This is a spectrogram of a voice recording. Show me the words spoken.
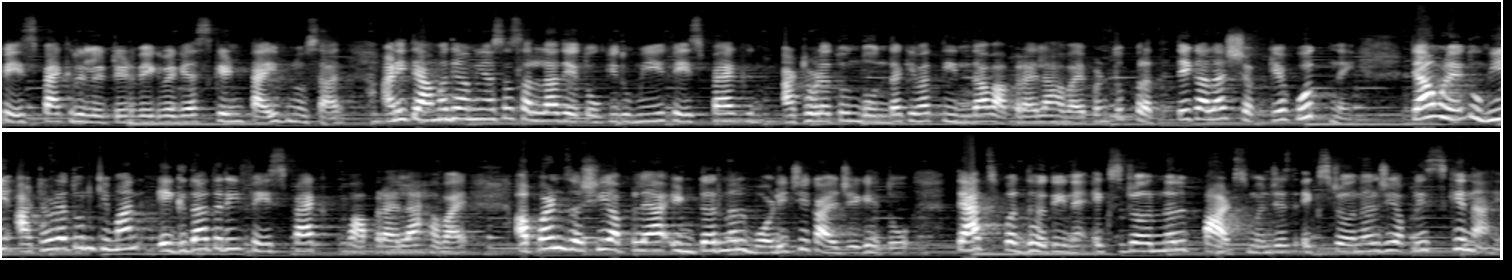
फेस पॅक रिलेटेड वेगवेगळ्या स्किन टाईपनुसार आणि त्यामध्ये आम्ही असा सल्ला देतो की तुम्ही फेस पॅक आठवड्यातून दोनदा किंवा तीनदा वापरायला हवाय पण तो प्रत्येकाला शक्य होत नाही. त्यामुळे तुम्ही आठवड्यातून किमान एकदा तरी फेस पॅक वापरायला हवाय. आपण जशी आपल्या इंटरनल बॉडीची काळजी घेतो. त्याच पद्धतीने एक्सटर्नल पार्ट्स म्हणजेच एक्सटर्नल जी आपली स्किन आहे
